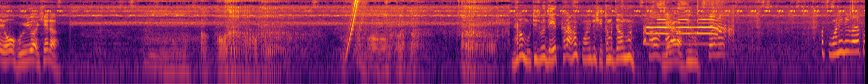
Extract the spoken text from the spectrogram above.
એવો હુઈ રહ્યો હશે ને. નેરો મોતી જોડે જઈએ જ ખરા હા? પાણી તો ખેતરમાં જ જવાનું હોય ને. પોણી નહીં વળે તો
